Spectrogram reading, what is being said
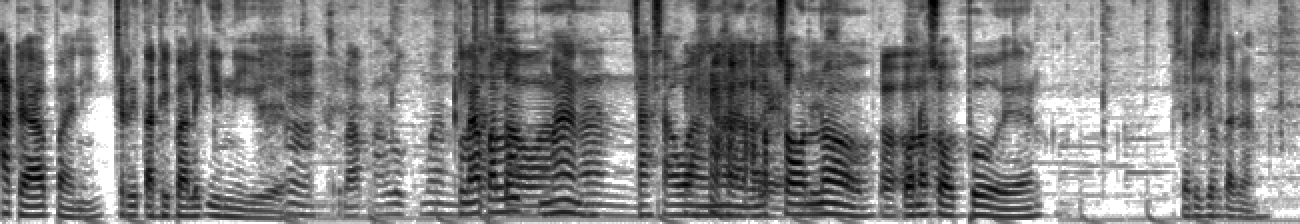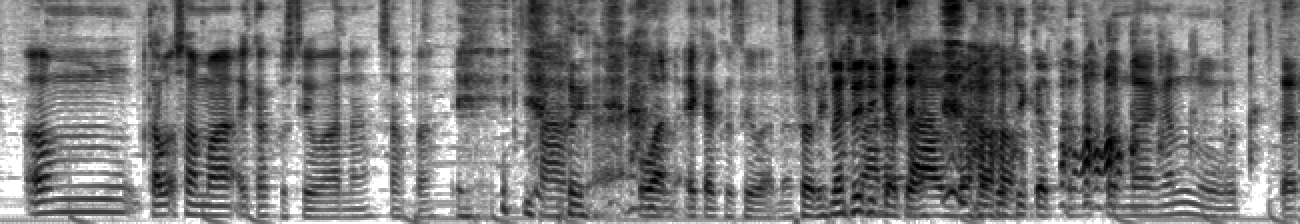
ada apa nih cerita di balik ini gitu. Hmm. kenapa Lukman kenapa Casawangan? Lukman Casawangan Leksono Wonosobo ya kan? Bisa diceritakan? Em, kalau sama Eka Gustiwana Sabah. Sabar. Wan Eka Gustiwana. Sorry nanti dikat ya. Nanti dikat. Nanti kenangan muter.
